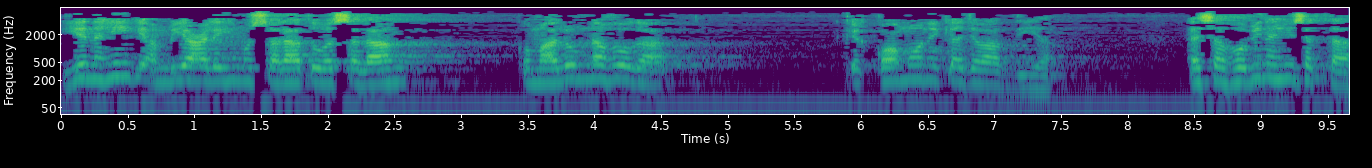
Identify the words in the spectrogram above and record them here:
یہ نہیں کہ انبیاء علیہ مسلاط وسلام کو معلوم نہ ہوگا کہ قوموں نے کیا جواب دیا۔ ایسا ہو بھی نہیں سکتا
